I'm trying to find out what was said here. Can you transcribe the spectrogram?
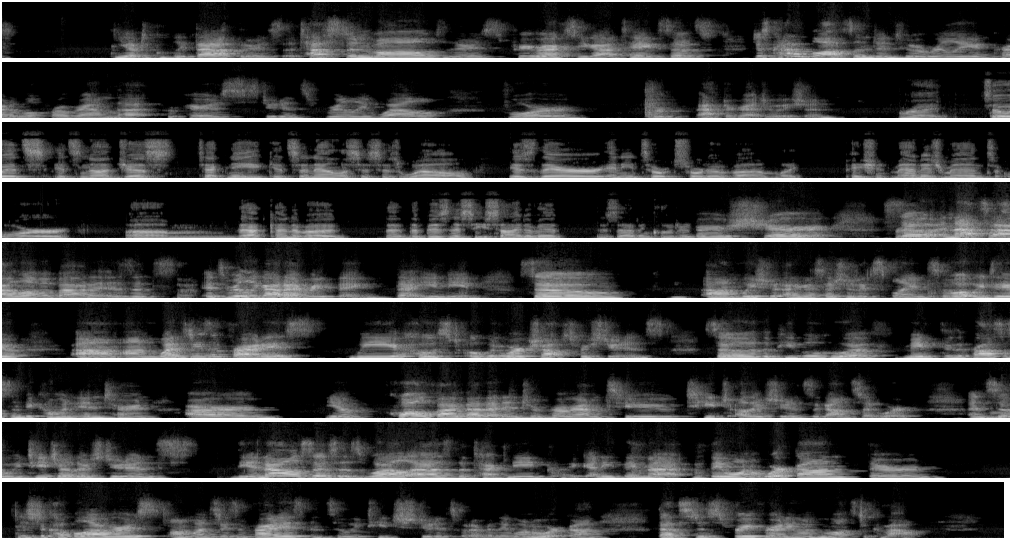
you have to complete that there's a test involved there's prereqs you got to take so it's just kind of blossomed into a really incredible program that prepares students really well for for after graduation Right. So it's it's not just technique; it's analysis as well. Is there any tor- sort of um, like patient management or um, that kind of a the, the businessy side of it? Is that included? For sure. So, and that's what I love about it is it's it's really got everything that you need. So, um, we should I guess I should explain. So, what we do um, on Wednesdays and Fridays, we host open workshops for students. So the people who have made it through the process and become an intern are, you know, qualified by that intern program to teach other students the Gonstead work. And so we teach other students the analysis as well as the technique, like anything that they want to work on. They're just a couple hours on Wednesdays and Fridays, and so we teach students whatever they want to work on. That's just free for anyone who wants to come out.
